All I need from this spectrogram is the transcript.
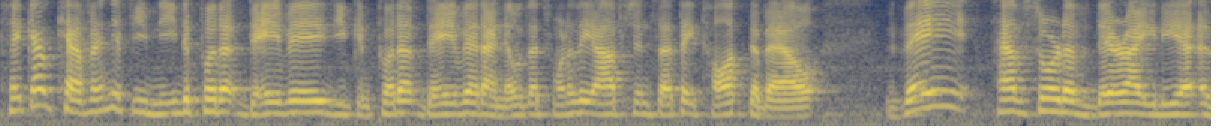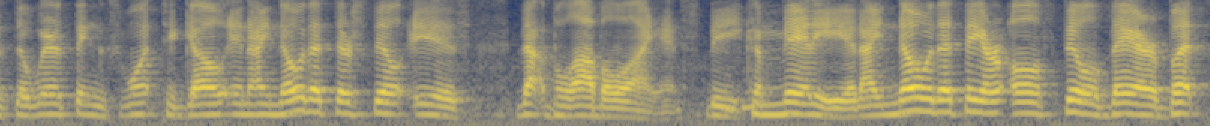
take out Kevin. If you need to put up David, you can put up David. I know that's one of the options that they talked about. They have sort of their idea as to where things want to go, and I know that there still is that Blob Alliance, the mm-hmm. committee, and I know that they are all still there, but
